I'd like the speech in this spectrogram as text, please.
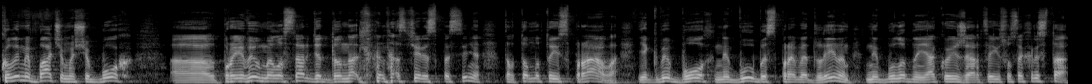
коли ми бачимо, що Бог. Е, Проявив милосердя до на- нас через спасіння, та в тому то і справа. Якби Бог не був би справедливим, не було б ніякої жертви Ісуса Христа.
